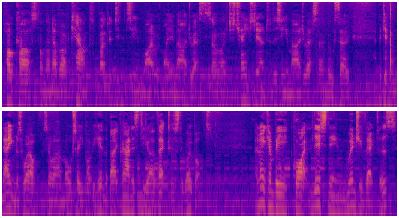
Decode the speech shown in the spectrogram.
podcast on another account, but it didn't seem right with my email address, so I just changed it onto this email address and also a different name as well. So um, also you probably hear in the background is the uh, vectors, the robots, and they can be quite listening windshield vectors.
